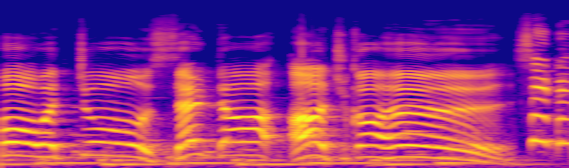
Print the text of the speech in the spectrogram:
ho बच्चों सेंटा आ चुका है। सेंटा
